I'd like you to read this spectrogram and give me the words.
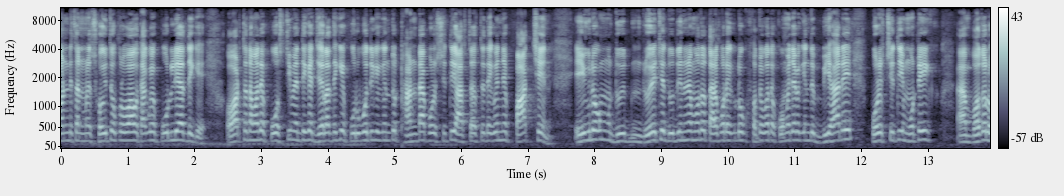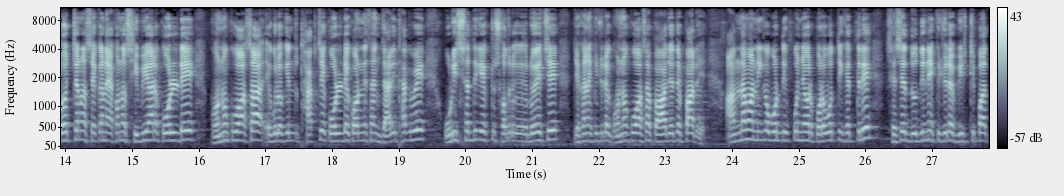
কন্ডিশন মানে শৈত্যপ্রবাহ থাকবে পুরুলিয়ার দিকে। অর্থাৎ আমাদের পশ্চিমের দিকে, জেলা থেকে পূর্ব দিকে কিন্তু ঠান্ডা পরিস্থিতি আস্তে আস্তে দেখবেন যে পাচ্ছেন। এইগুলো রয়েছে দুদিনের মতো, তারপরে এগুলো সতর্কতা কমে যাবে। কিন্তু বিহারে পরিস্থিতি মোটেই বদল হচ্ছে না। সেখানে এখনও সিভিয়ার কোল্ডে ঘন কুয়াশা এগুলো কিন্তু থাকছে। কোল্ডে কন্ডিশন জারি থাকবে। উড়িষ্যার দিকে একটু সতর্ক রয়েছে, যেখানে কিছুটা ঘন কুয়াশা পাওয়া যেতে পারে। আন্দামান, নিকোবর, দ্বীপপুঞ্জ আবার পরবর্তী ক্ষেত্রে শেষের দুদিনে কিছুটা বৃষ্টিপাত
